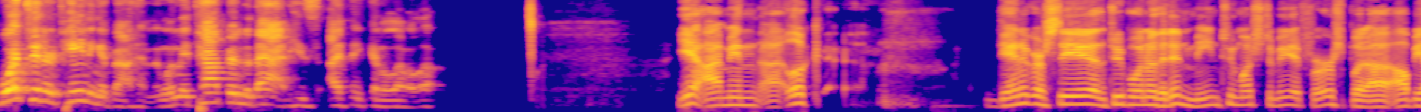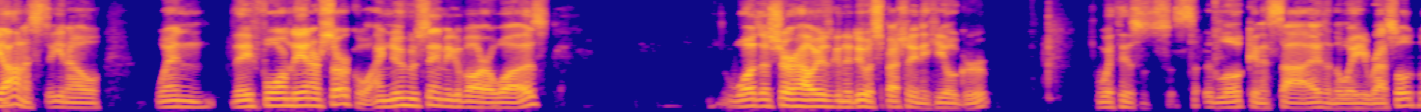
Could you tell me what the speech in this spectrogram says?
what's entertaining about him? And when they tap into that, he's, I think, going to level up. Yeah, I mean, uh, look, Daniel Garcia, the 2.0, they didn't mean too much to me at first, but uh, I'll be honest, you know, when they formed the inner circle, I knew who Sammy Guevara was. Wasn't sure how he was going to do, especially in a heel group with his look and his size and the way he wrestled.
